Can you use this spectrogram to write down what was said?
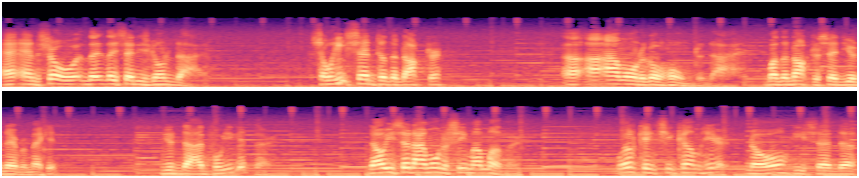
And, and so they, they, said he's going to die. So he said to the doctor, uh, I, I want to go home to die. But the doctor said, You'd never make it. You'd die before you get there. No, he said, I want to see my mother. Well, can she come here? No, he said, uh,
